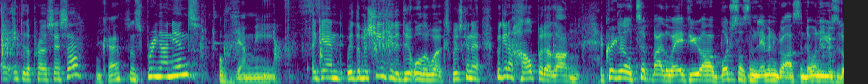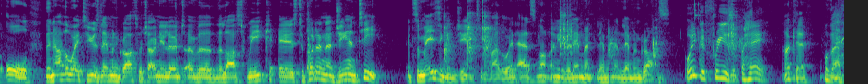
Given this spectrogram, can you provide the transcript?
and into the processor. Okay. Some spring onions. Oh, yummy. again, with the machine's going to do all the work. So we're just going to we're going to help it along. A quick little tip, by the way, if you uh, bought yourself some lemongrass and don't want to use it all, the another way to use lemongrass, which I only learned over the last week, is to put in a G&T. It's amazing in G&T, by the way. It adds not only the lemon, lemon and lemongrass. Or you could freeze it, but hey. Okay, well that.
